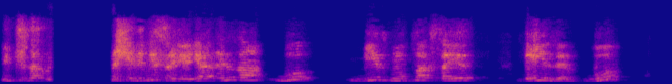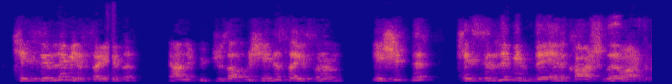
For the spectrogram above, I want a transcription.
367. sayıya geldiğiniz zaman bu bir mutlak sayı değildir. Bu kesirli bir sayıdır. Yani 367 sayısının eşittir kesirli bir değeri karşılığı vardır.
